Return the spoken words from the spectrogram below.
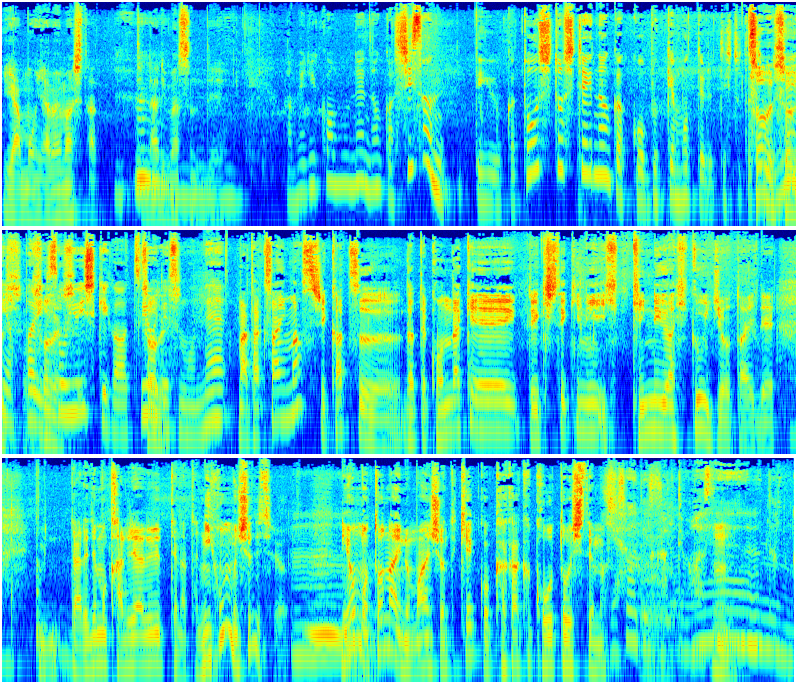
いやもうやめましたってなりますんで。うんアメリカもねなんか資産っていうか投資としてなんかこう物件持ってるって人たちもねやっぱりそういう意識が強いですもんね。まあたくさんいますしかつだってこんだけ歴史的に金利が低い状態で誰でも借りられるってなったら日本も一緒ですよ。日本も都内のマンションって結構価格高騰してます。そうです。ってます、うん、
